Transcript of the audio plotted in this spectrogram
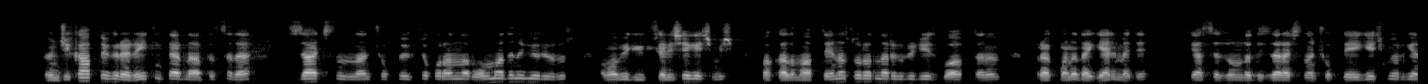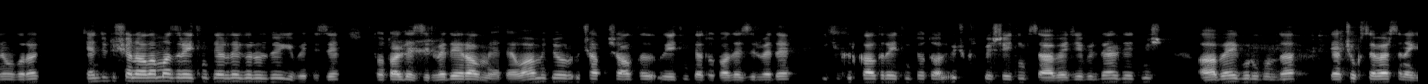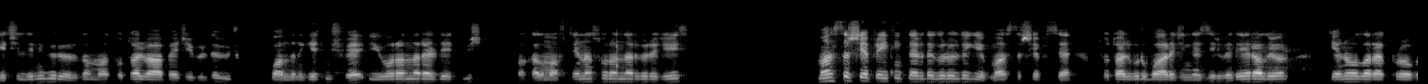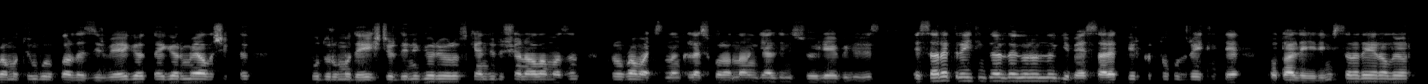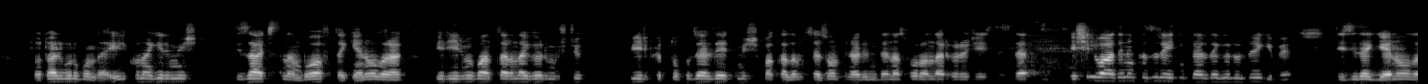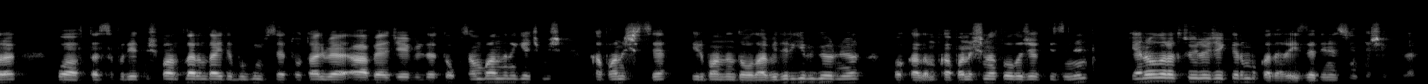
Önceki haftaya göre reytingler de artsa da dizi açısından çok da yüksek oranlar olmadığını görüyoruz. Ama bir yükselişe geçmiş. Bakalım haftaya nasıl oranları göreceğiz. Bu haftanın bırakmanı da gelmedi. Yaz sezonunda diziler açısından çok da iyi geçmiyor genel olarak. Kendi düşen ağlamaz reytinglerde görüldüğü gibi dizi totalde zirvede yer almaya devam ediyor. 3.66 reytingle totalde zirvede. 2.46 reyting total, 3.45 reyting ise ABC1'de elde etmiş. AB grubunda ya çok seversene geçildiğini görüyoruz ama total ve ABC1'de 3 bandını geçmiş ve iyi oranlar elde etmiş. Bakalım haftaya nasıl oranlar göreceğiz. Masterchef reytinglerde görüldüğü gibi Masterchef ise total grubu haricinde zirvede yer alıyor. Genel olarak programı tüm gruplarda zirveye gö görmeye alışıktık. Bu durumu değiştirdiğini görüyoruz. Kendi düşen alamazın program açısından klasik oranların geldiğini söyleyebiliriz. Esaret reytinglerde görüldüğü gibi Esaret 1.49 reytingde totalde 7. sırada yer alıyor. Total grubunda ilk ona girmiş. Dizi açısından bu hafta genel olarak 1.20 bantlarında görmüştük. 1.49 elde etmiş. Bakalım sezon finalinde nasıl oranlar göreceğiz dizide. Yeşil Vadi'nin kızı reytinglerde görüldüğü gibi dizide genel olarak bu hafta 0.70 bantlarındaydı. Bugün ise total ve ABC1'de 90 bandını geçmiş. Kapanış ise bir bandında olabilir gibi görünüyor. Bakalım kapanışı nasıl olacak dizinin. Genel olarak söyleyeceklerim bu kadar. İzlediğiniz için teşekkürler.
